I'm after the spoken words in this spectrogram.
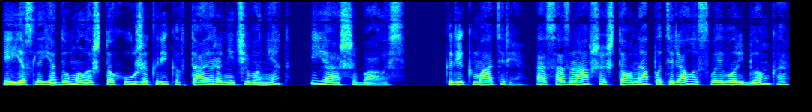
и если я думала, что хуже криков Тайра ничего нет, я ошибалась. Крик матери, осознавшей, что она потеряла своего ребенка,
